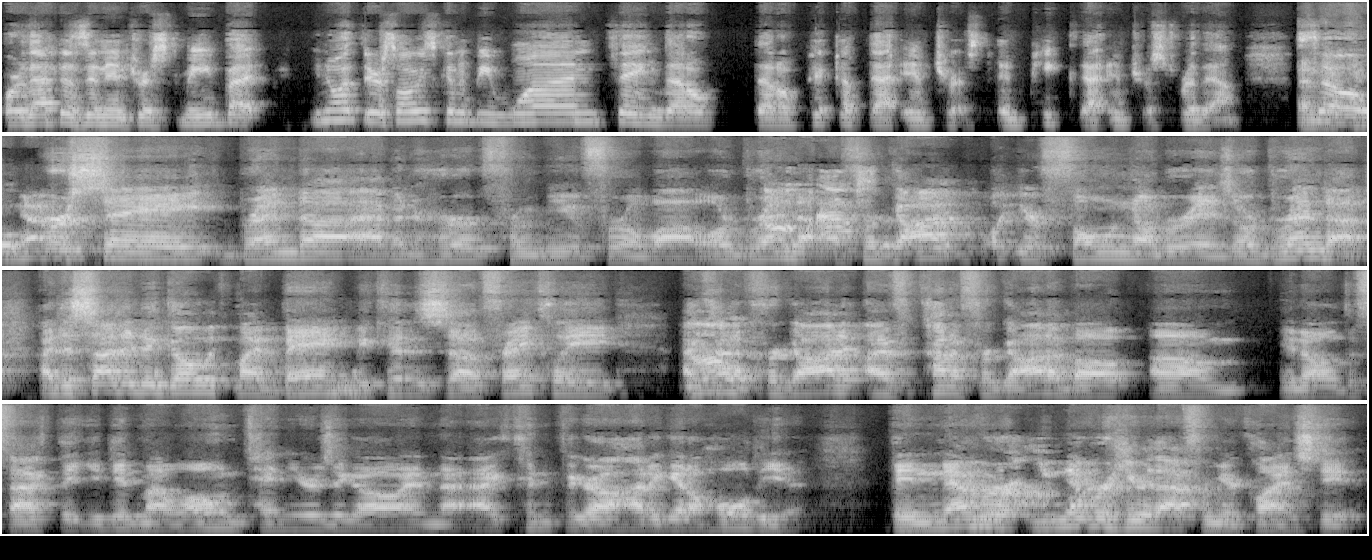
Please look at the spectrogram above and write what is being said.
or that doesn't interest me. But you know what there's always going to be one thing that'll that'll pick up that interest and pique that interest for them and so never say brenda i haven't heard from you for a while or brenda oh, i forgot what your phone number is or brenda i decided to go with my bank because uh, frankly I oh. kind of forgot. I've kind of forgot about, um, you know, the fact that you did my loan ten years ago, and I couldn't figure out how to get a hold of you. They never, you never hear that from your clients, do you?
